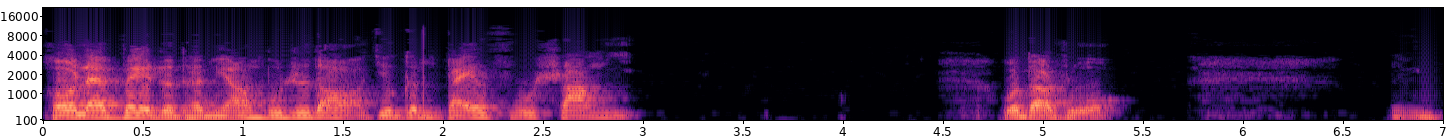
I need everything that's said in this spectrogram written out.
后来背着他娘不知道，就跟白福商议：“我大叔，你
